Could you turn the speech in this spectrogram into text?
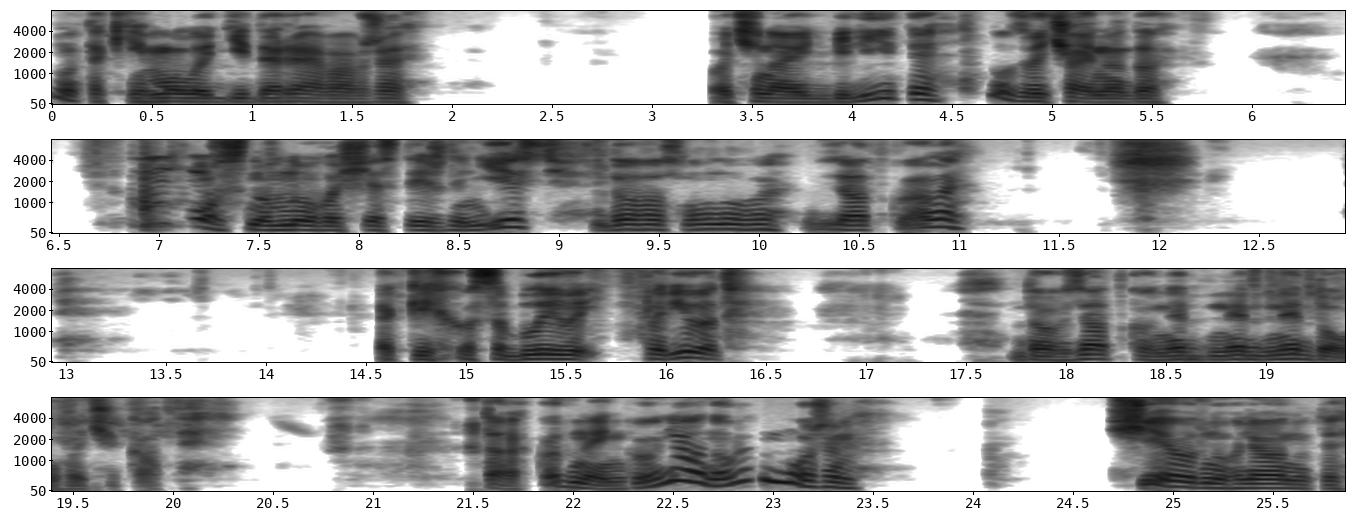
ну такі молоді дерева вже починають біліти. Ну, звичайно, до основного ще з тиждень є, до основного взятку, але таких особливий період до взятку не, не, не чекати. Так, одненьку глянули, можемо ще одну глянути.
